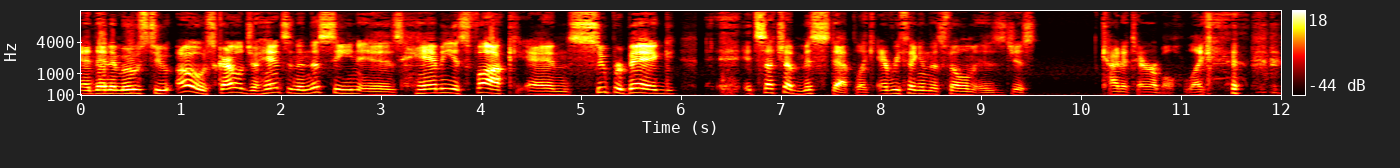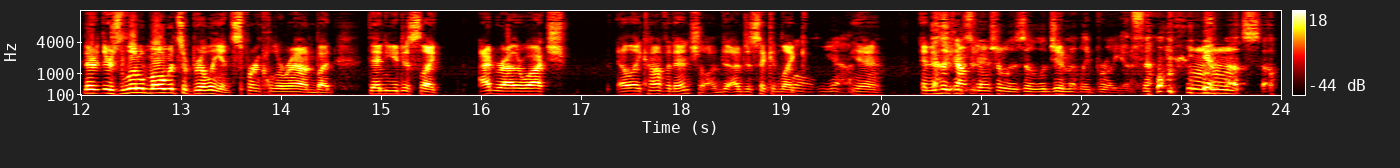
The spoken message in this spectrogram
and then it moves to oh Scarlett Johansson in this scene is hammy as fuck and super big. It's such a misstep. Like everything in this film is just kind of terrible. Like there, there's little moments of brilliance sprinkled around, but then you just like I'd rather watch L.A. Confidential. I'm, I'm just thinking like well, yeah. yeah. And LA Confidential is a legitimately brilliant film. you Mhm. know, so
